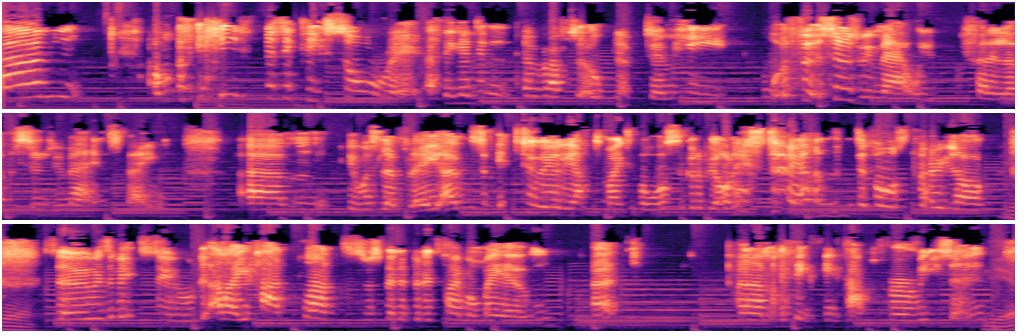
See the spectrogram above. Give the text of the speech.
Um I think he physically saw it. I think I didn't ever have to open up to him. He well, as soon as we met we, we fell in love as soon as we met in Spain. Um, it was lovely. I was a bit too early after my divorce I'm going to be honest. I hadn't divorced very long. Yeah. So it was a bit soon, and I had plans to spend a bit of time on my own. But um, I think things happen for a reason. yeah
